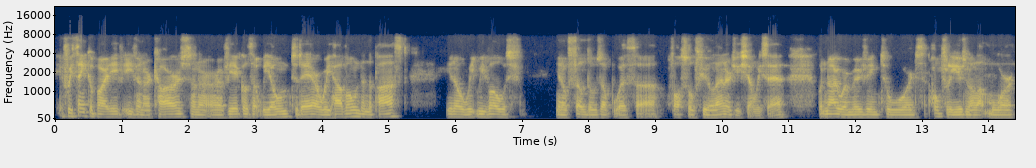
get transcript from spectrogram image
if we think about even our cars and our, our, vehicles that we own today or we have owned in the past, you know, we, we've always, you know, filled those up with uh, fossil fuel energy, shall we say. But now we're moving towards hopefully using a lot more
